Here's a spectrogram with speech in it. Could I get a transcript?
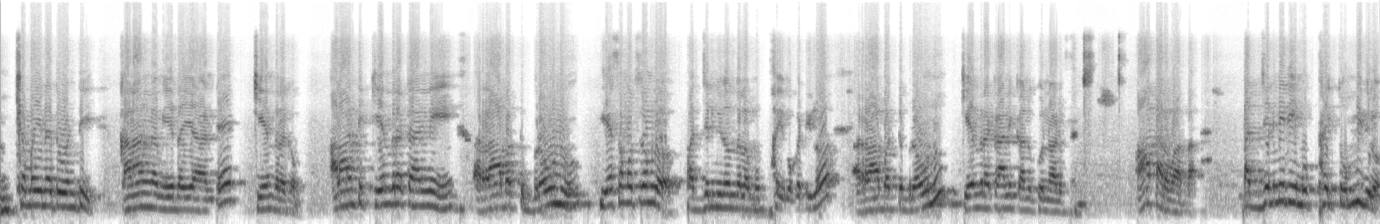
ముఖ్యమైనటువంటి కణాంగం ఏదయ్యా అంటే కేంద్రకం. అలాంటి కేంద్రకాన్ని రాబర్ట్ బ్రౌను ఏ సంవత్సరంలో? పద్దెనిమిది వందల ముప్పై ఒకటిలో రాబర్ట్ బ్రౌను కేంద్రకాన్ని కనుక్కున్నాడు ఫ్రెండ్స్ ఆ తర్వాత పద్దెనిమిది ముప్పై తొమ్మిదిలో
